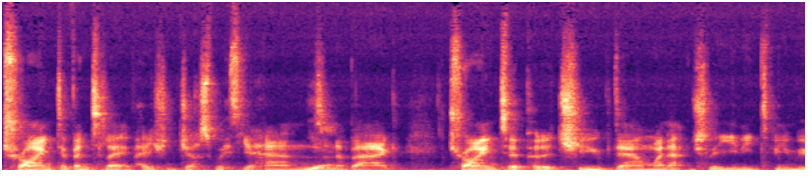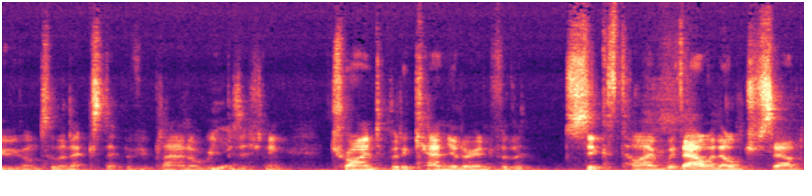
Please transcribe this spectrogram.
trying to ventilate a patient just with your hands Yeah. and a bag, trying to put a tube down when actually you need to be moving on to the next step of your plan or Yeah. repositioning, trying to put a cannula in for the sixth time without an ultrasound.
